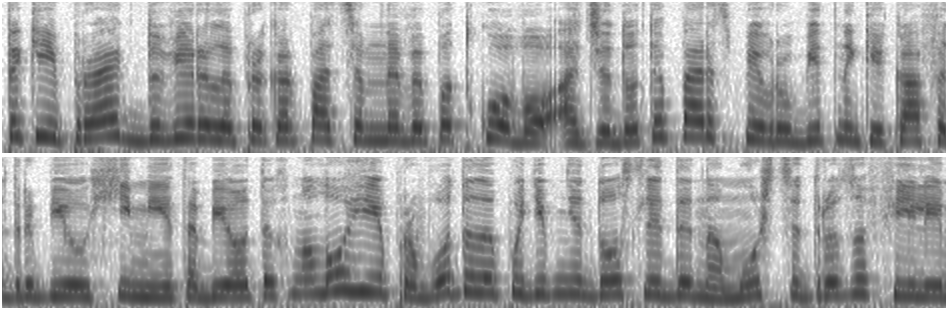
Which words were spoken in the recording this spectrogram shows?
Такий проект довірили прикарпатцям не випадково, адже дотепер співробітники кафедри біохімії та біотехнології проводили подібні досліди на мушці дрозофілі,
